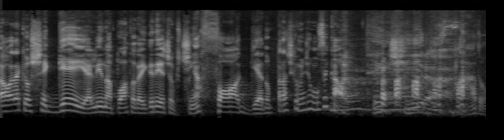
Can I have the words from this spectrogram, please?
a hora que eu cheguei ali na porta da igreja, tinha fog, era praticamente um musical. Mentira. Claro.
